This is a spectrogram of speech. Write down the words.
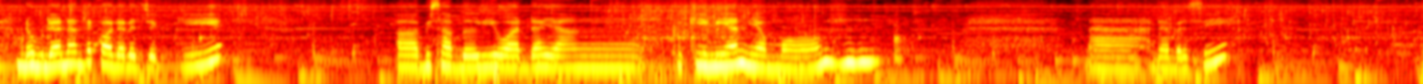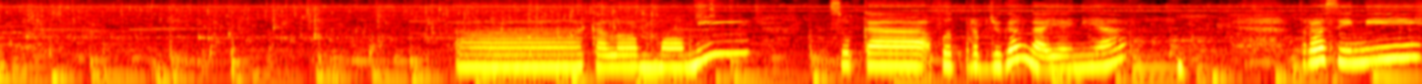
Mudah-mudahan nanti kalau ada rezeki uh, bisa beli wadah yang kekinian ya mom. Nah udah bersih. Uh, kalau mommy suka food prep juga nggak ya ini ya? Terus ini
